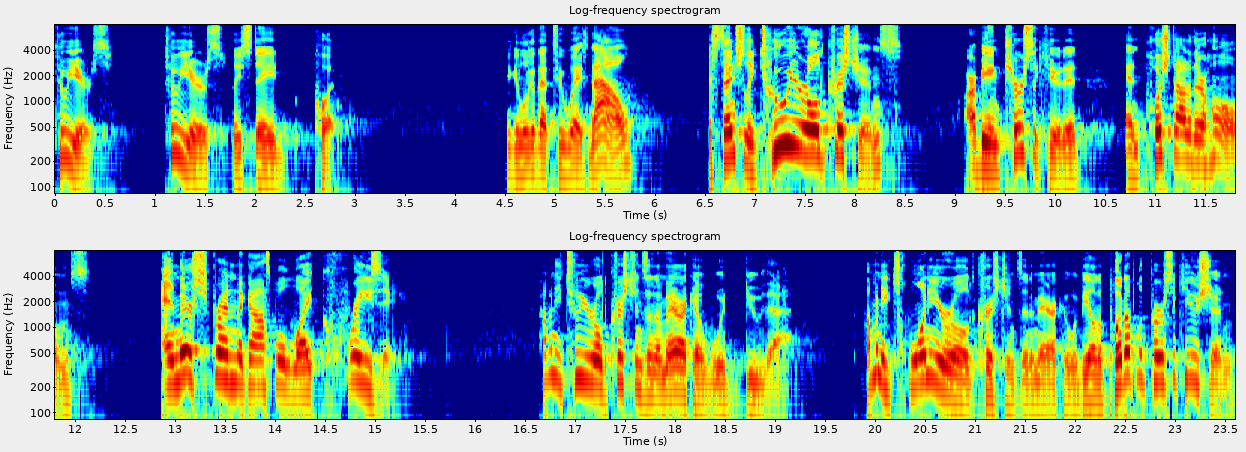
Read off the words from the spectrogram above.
Two years. Two years they stayed put. You can look at that two ways. Now, essentially, two year old Christians are being persecuted and pushed out of their homes and they're spreading the gospel like crazy. How many two year old Christians in America would do that? How many 20 year old Christians in America would be able to put up with persecution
